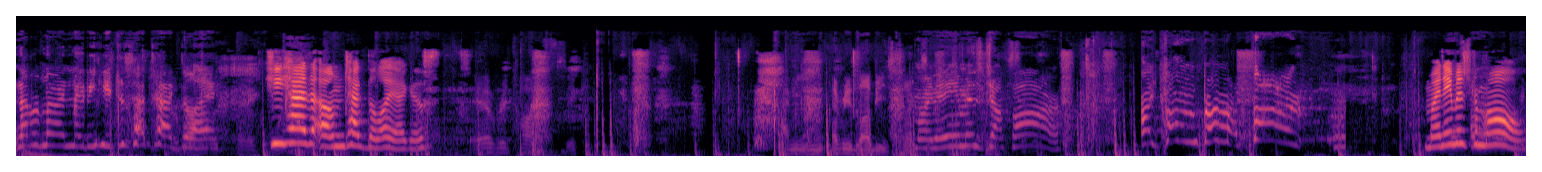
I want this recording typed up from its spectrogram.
Never mind. Maybe he just had tag delay. He had um tag delay, I guess. Every toxic. I mean, every lobby is toxic. My name is Jafar. I come from afar. My name is Jamal.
